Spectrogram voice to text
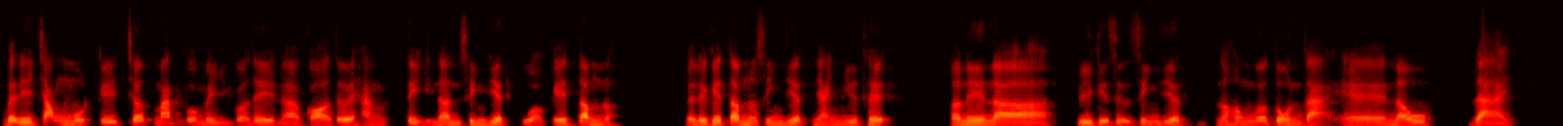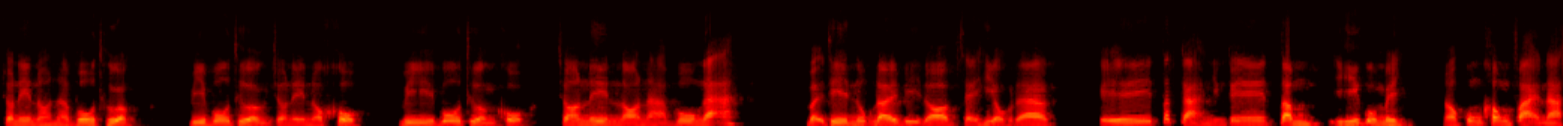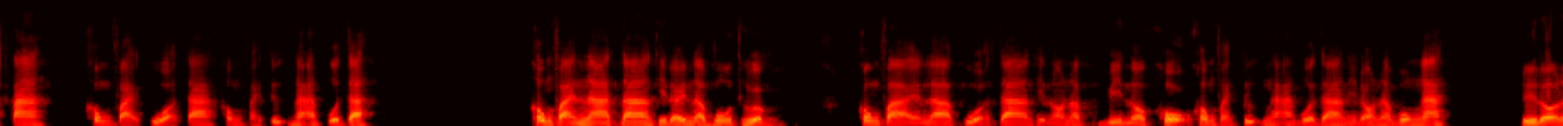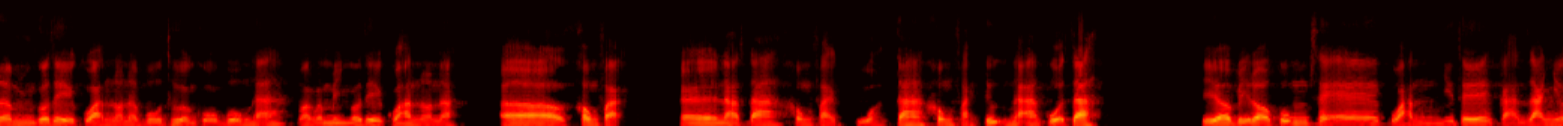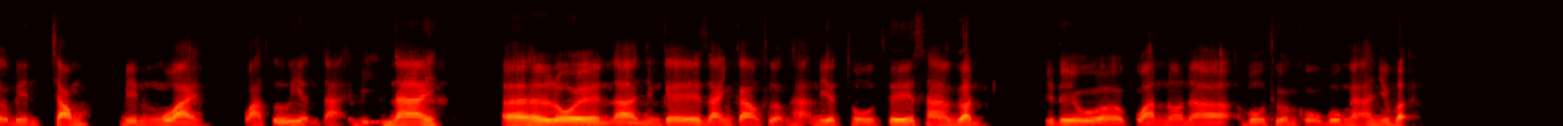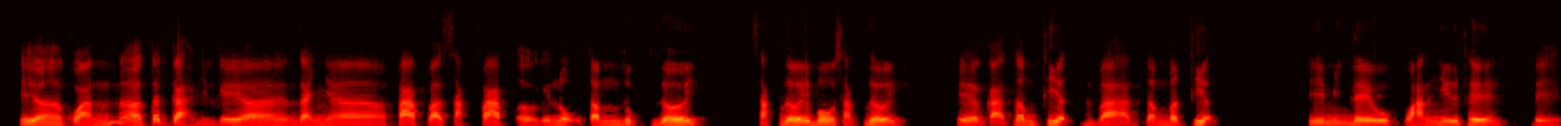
Vậy thì trong một cái chớp mắt của mình có thể là có tới hàng tỷ lần sinh diệt của cái tâm rồi. Vậy thì cái tâm nó sinh diệt nhanh như thế. Cho nên là vì cái sự sinh diệt nó không có tồn tại eh, lâu dài cho nên nó là vô thường. Vì vô thường cho nên nó khổ. Vì vô thường khổ cho nên nó là vô ngã. Vậy thì lúc đấy vị đó sẽ hiểu ra cái tất cả những cái tâm ý của mình nó cũng không phải là ta không phải của ta không phải tự ngã của ta. Không phải là ta thì đấy là vô thường. Không phải là của ta thì nó là vì nó khổ không phải tự ngã của ta thì đó là vô ngã thì đó là mình có thể quán nó là vô thường của vô ngã hoặc là mình có thể quán nó là uh, không phải uh, là ta không phải của ta không phải tự ngã của ta. Thì uh, vị đó cũng sẽ quán như thế cả danh ở bên trong bên ngoài quá khứ hiện tại vị lai. Uh, rồi là những cái danh cao thượng hạ nhiệt thô tế xa gần thì đều uh, quán nó là vô thường khổ vô ngã như vậy thì ờ, quán ờ, tất cả những cái ờ, danh pháp và sắc pháp ở cái nội tâm dục giới sắc giới vô sắc giới thì cả tâm thiện và tâm bất thiện thì mình đều quán như thế để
